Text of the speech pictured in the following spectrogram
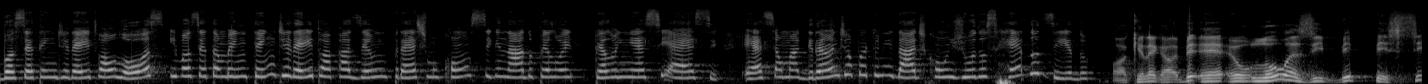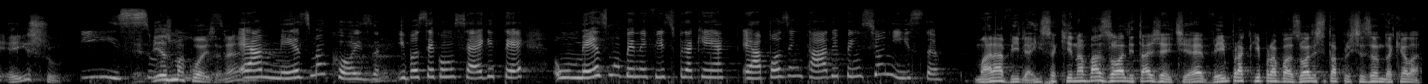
você tem direito ao LOAS e você também tem direito a fazer um empréstimo consignado pelo, pelo INSS. Essa é uma grande oportunidade com juros reduzidos. Ó, que legal. É, é, o LOAS e BPC, é isso? Isso. É a mesma coisa, né? É a mesma coisa. E você consegue ter o mesmo benefício para quem é, é aposentado e pensionista. Maravilha, isso aqui na Vasoli, tá, gente? É, vem para aqui para Vasoli se está precisando daquela,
